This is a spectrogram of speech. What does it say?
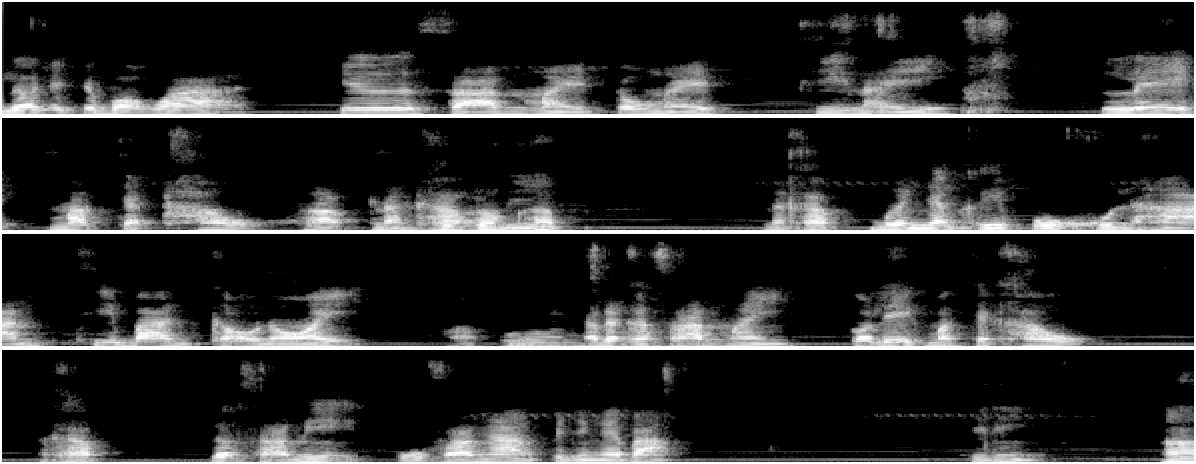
แล้วอยากจะบอกว่า เจอสารใหม่ตรงไหนที่ไหนเลขมักจะเข้าครับนะคถูรับกต้องครับนะครับ เหมือนอย่างที่ปู่ขุนหารที่บ้านเก่าน้อยครับผมแม่นอันนั้นก็สารใหม่ก็เลขมักจะเข้านะครับ แล้วสารนี้ปู่ฟ้าง่างเป็นยังไงบ้าง ที่นี่ อ่า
